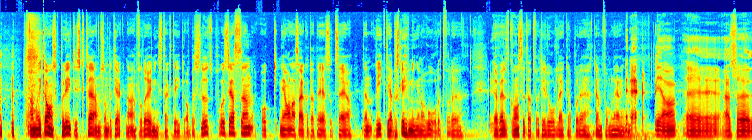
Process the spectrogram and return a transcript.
Amerikansk politisk term som betecknar en fördröjningstaktik av beslutsprocessen. Och ni anar säkert att det är så att säga den riktiga beskrivningen av ordet. För det, det är väldigt konstigt att få till ordlekar på det, den formuleringen. Ja, eh, alltså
